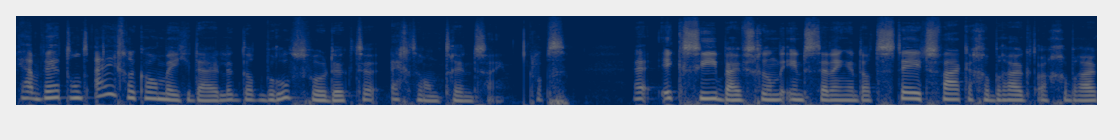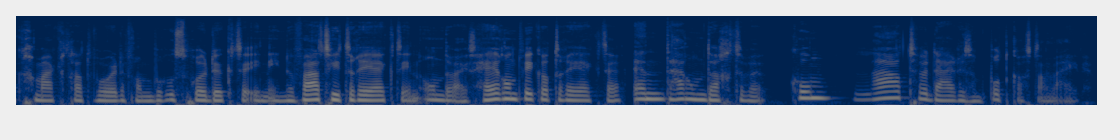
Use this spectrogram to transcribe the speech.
ja, werd ons eigenlijk al een beetje duidelijk dat beroepsproducten echt wel een trend zijn. Klopt. Ik zie bij verschillende instellingen dat steeds vaker gebruik, gebruik gemaakt gaat worden van beroepsproducten in innovatietrajecten, in onderwijs-herontwikkeltrajecten. En daarom dachten we, kom, laten we daar eens een podcast aan wijden.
